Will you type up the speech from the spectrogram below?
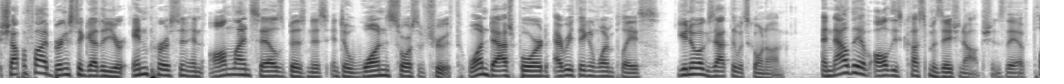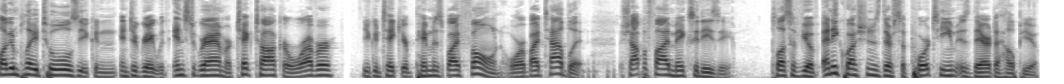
Shopify brings together your in person and online sales business into one source of truth, one dashboard, everything in one place. You know exactly what's going on. And now they have all these customization options. They have plug and play tools you can integrate with Instagram or TikTok or wherever. You can take your payments by phone or by tablet. Shopify makes it easy. Plus, if you have any questions, their support team is there to help you.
